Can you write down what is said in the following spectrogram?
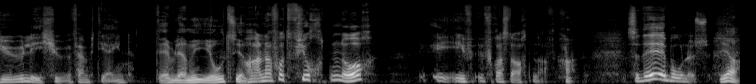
juli 2051. Det blir mye otsyn. Og han har fått 14 år i, i, fra starten av. Ha. Så det er bonus. Ja.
